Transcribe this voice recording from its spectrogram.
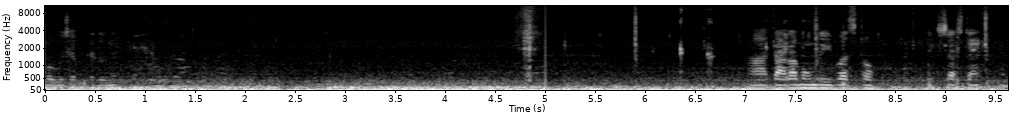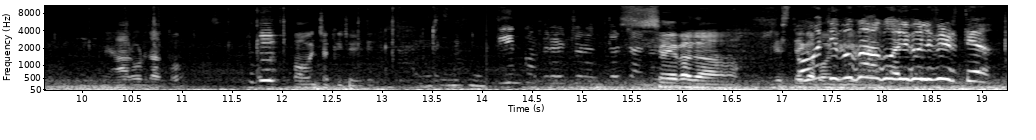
बघू शकता तुम्ही. हा तारा मुंबरी बस स्टॉप रिक्षा स्टँड आणि हा रोड जातो पवन चक्कीच्या इथे. बघा. दिसते का हो? गोल गोल फिरते.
